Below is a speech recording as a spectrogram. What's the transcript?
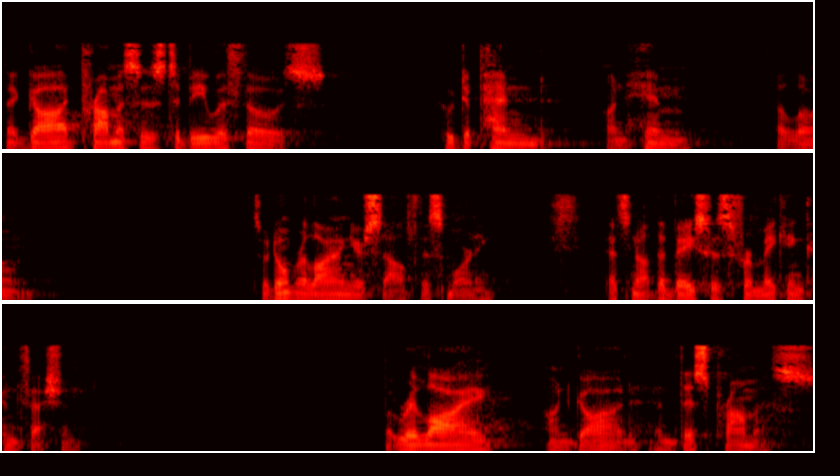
that God promises to be with those who depend on Him alone. So don't rely on yourself this morning. That's not the basis for making confession. But rely on God and this promise.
